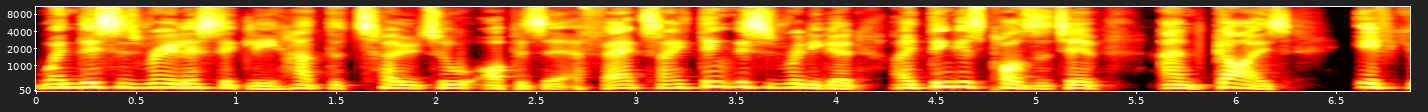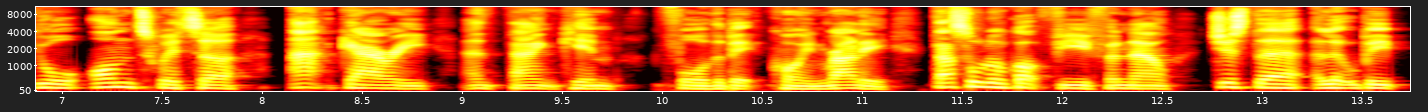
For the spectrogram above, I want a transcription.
when this has realistically had the total opposite effect. And I think this is really good. I think it's positive. And guys, if you're on Twitter at Gary and thank him for the Bitcoin rally. That's all I've got for you for now. Just a, a little bit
